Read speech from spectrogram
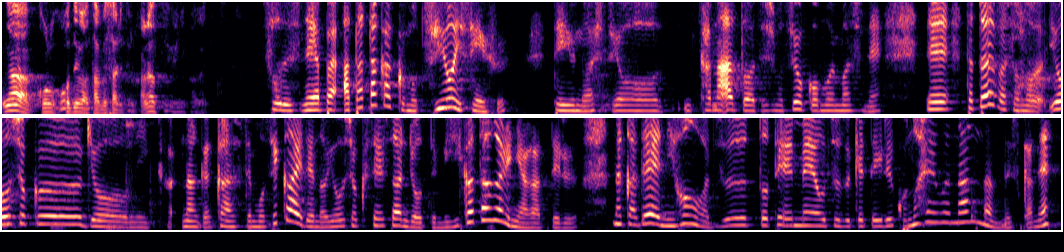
が、この子では試されてるかなというふうに考えてます。そうですね。やっぱり暖かくも強い政府っていうのは必要かなと私も強く思いますね。で、例えばその養殖業になんか関しても世界での養殖生産量って右肩上がりに上がってる中で日本はずっと低迷を続けている。この辺は何なんですかね？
